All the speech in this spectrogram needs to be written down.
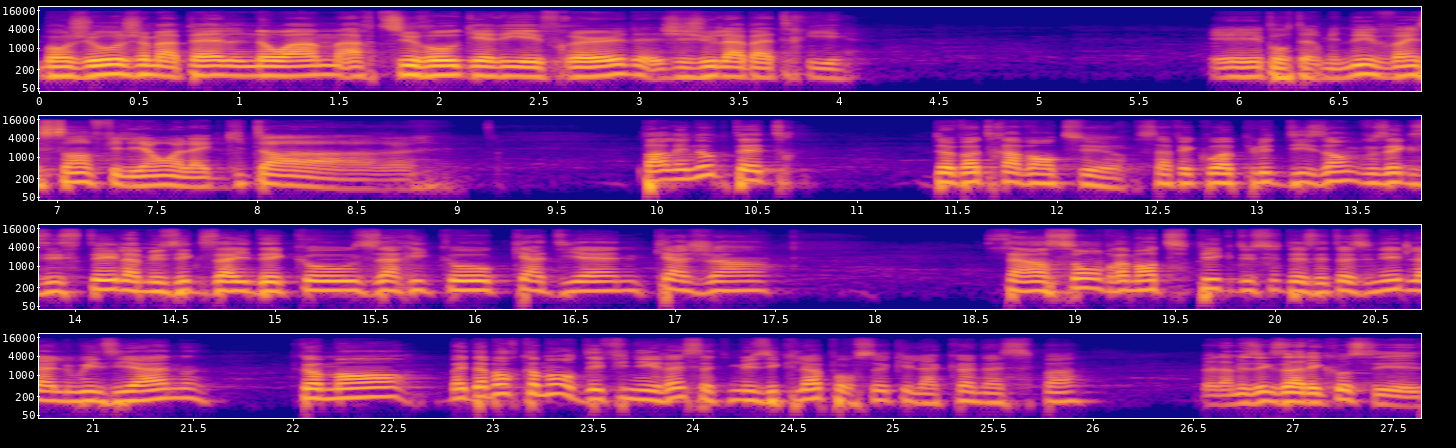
Bonjour, je m'appelle Noam Arturo Guerrier-Freud. Je joue la batterie. Et pour terminer, Vincent Filion à la guitare. Parlez-nous peut-être de votre aventure. Ça fait quoi, plus de dix ans que vous existez? La musique Zydeco, Zarico, Cadienne, Cajun. C'est un son vraiment typique du sud des États-Unis, de la Louisiane. Comment, ben d'abord, comment on définirait cette musique-là pour ceux qui la connaissent pas? Ben, la musique Zydeco, c'est,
